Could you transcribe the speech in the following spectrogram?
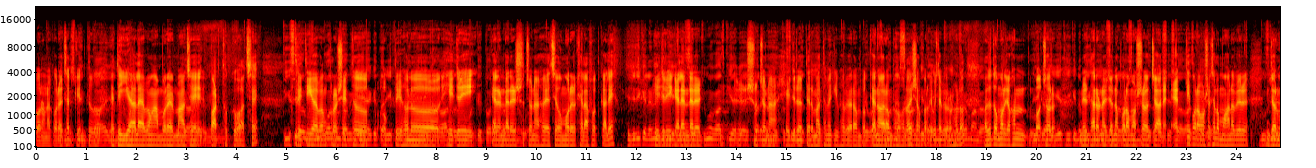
বর্ণনা করেছেন কিন্তু এতে ইয়ালা এবং আমরের মাঝে পার্থক্য আছে। তৃতীয় এবং প্রসিদ্ধ উক্তি হল হিজরি ক্যালেন্ডারের সূচনা হয়েছে ওমরের খেলাফতকালে। হিজরি ক্যালেন্ডারের সূচনা হিজরতের মাধ্যমে কীভাবে আরম্ভ কেন আরম্ভ হলো এই সম্পর্কে বিচার বিবরণ হলো। হয়তো ওমর যখন বছর নির্ধারণের জন্য পরামর্শ চান একটি পরামর্শ ছিল মহানবীর জন্ম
